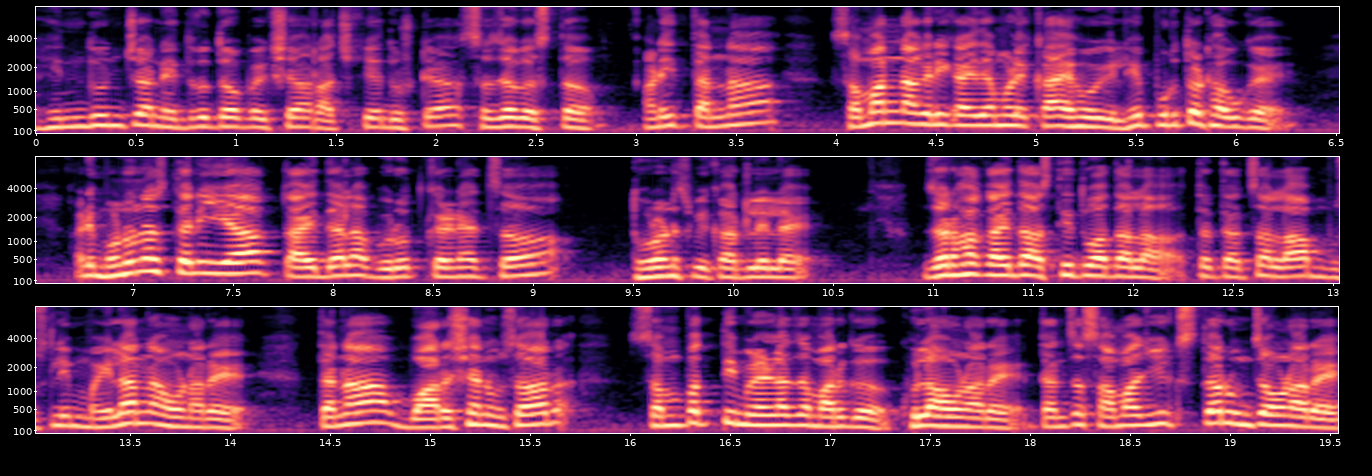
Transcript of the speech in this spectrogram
हिंदूंच्या नेतृत्वापेक्षा राजकीयदृष्ट्या सजग असतं. आणि त्यांना समान नागरी कायद्यामुळे काय होईल हे पुरतं ठाऊक आहे. आणि म्हणूनच त्यांनी या कायद्याला विरोध करण्याचं धोरण स्वीकारलेलं आहे. जर हा कायदा अस्तित्वात आला तर त्याचा लाभ मुस्लिम महिलांना होणार आहे. त्यांना वारशानुसार संपत्ती मिळण्याचा मार्ग खुला होणार आहे. त्यांचा सामाजिक स्तर उंचावणार आहे.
